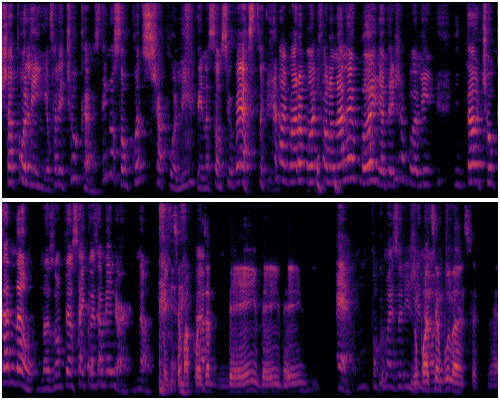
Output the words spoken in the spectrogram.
Chapolin. Eu falei, Tchuca, você tem noção quantos Chapolin tem na São Silvestre? Agora o Monte falou, na Alemanha tem Chapolin. Então, Tchuca, não. Nós vamos pensar em coisa melhor. Não. Tem que ser uma coisa bem, bem, bem. É, um pouco mais original. Não pode ser ambulância. Né?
